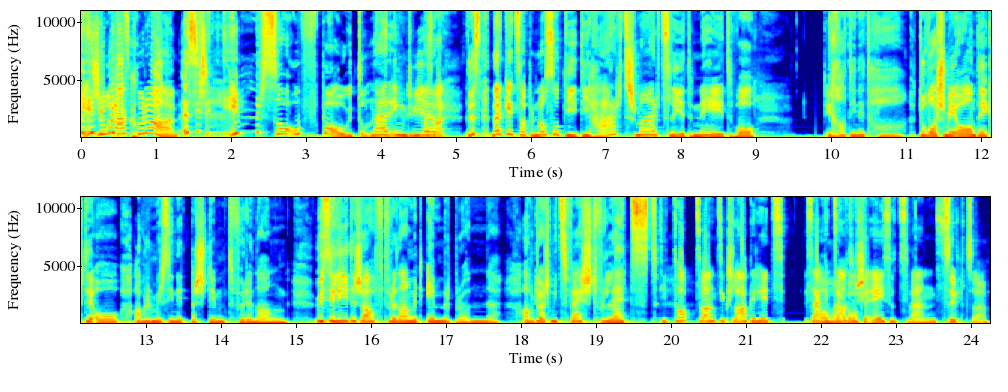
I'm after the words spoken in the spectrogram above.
Das ist urakkurat. es ist immer so aufgebaut und dann irgendwie... Also, Das, dann gibt es aber noch so die, die Herzschmerzlieder nicht, wo ich kann dich nicht haben, du willst mich auch und ich dich auch, aber wir sind nicht bestimmt füreinander. Unsere Leidenschaft füreinander wird immer brennen, aber du hast mich zu fest verletzt. die Top 20 Schlagerhits, sag Oh Gott. zwischen 1 und 20. 17.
